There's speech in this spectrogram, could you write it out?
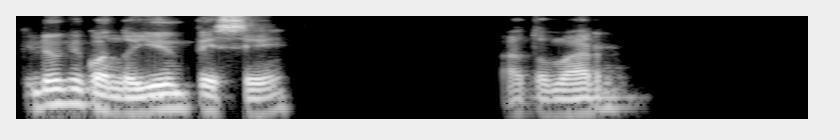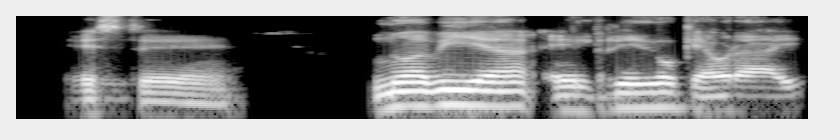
creo que cuando yo empecé a tomar, este, no había el riesgo que ahora hay,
